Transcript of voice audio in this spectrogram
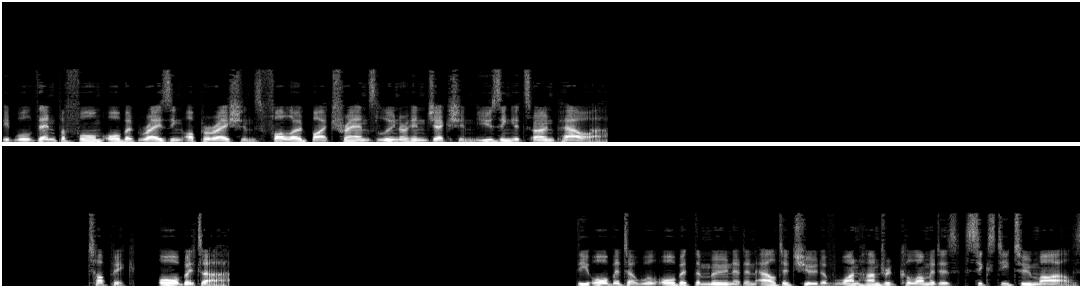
It will then perform orbit-raising operations followed by trans-lunar injection using its own power. Orbiter The orbiter will orbit the Moon at an altitude of 100 km 62 miles.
